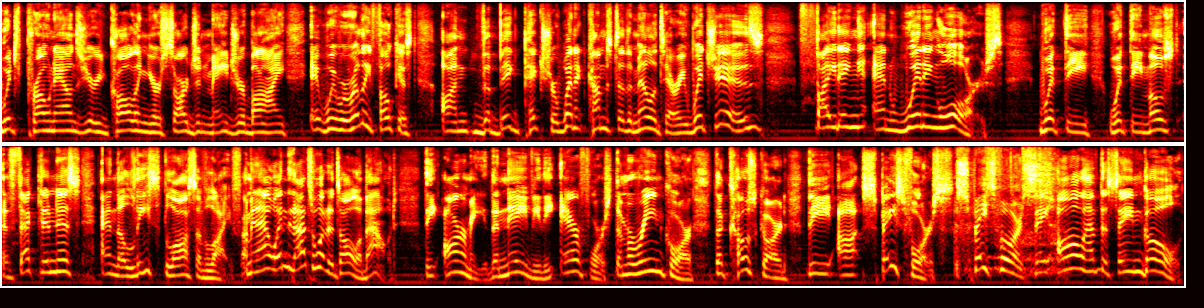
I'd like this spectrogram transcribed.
which pronouns you're calling your sergeant major by. If we were really focused on the big picture when it comes to the military, which is fighting and winning wars with the with the most effectiveness and the least loss of life. I mean, that, that's what it's all about. The Army, the Navy, the Air Force, the Marine Corps, the Coast Guard, the uh, Space Force. Space Force. They all have the same goal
